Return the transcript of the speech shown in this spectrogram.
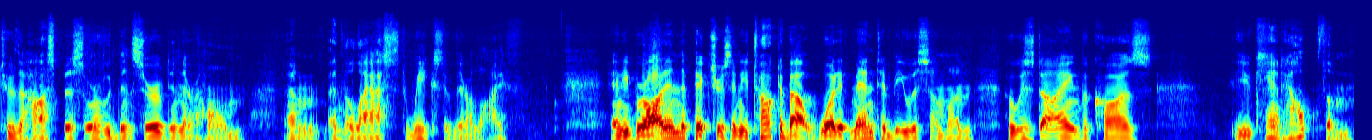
to the hospice or who'd been served in their home um, in the last weeks of their life. And he brought in the pictures and he talked about what it meant to be with someone who was dying because you can't help them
